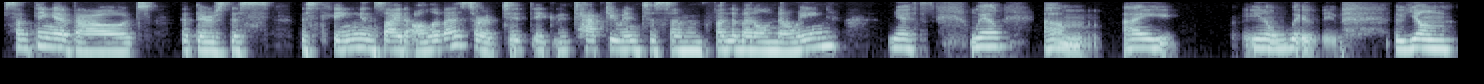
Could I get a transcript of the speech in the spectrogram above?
something about that there's this this thing inside all of us or it, it, it tapped you into some fundamental knowing yes well um i you know a young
